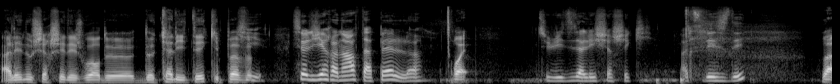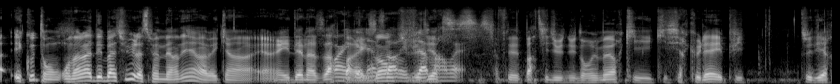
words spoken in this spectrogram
aller nous chercher des joueurs de, de qualité qui peuvent. Qui? Si Olivier Renard t'appelle, là, ouais. tu lui dis d'aller chercher qui? As-tu des idées? Bah, écoute, on, on, en a débattu la semaine dernière avec un, un Eden Hazard, ouais, par Eden exemple. Hazard, je veux dire, ouais. ça, ça fait partie d'une rumeur qui, qui, circulait. Et puis, je veux dire,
